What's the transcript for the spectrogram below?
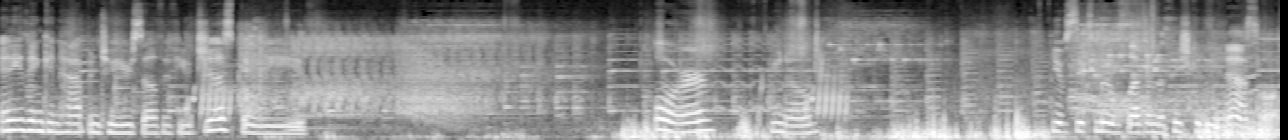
Anything can happen to yourself if you just believe. Or, you know, you have six moves left and the fish could be an asshole.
